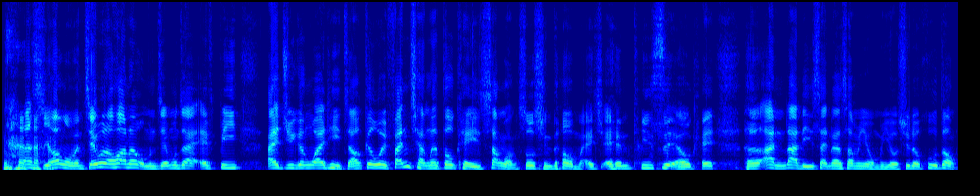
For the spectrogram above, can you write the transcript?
那喜欢我们节目的话呢，我们节目在 FB、IG 跟 YT，只要各位翻墙呢，都可以上网搜寻到我们 HNT 四 LK 河岸大迪赛，那上面有我们有趣的互动，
